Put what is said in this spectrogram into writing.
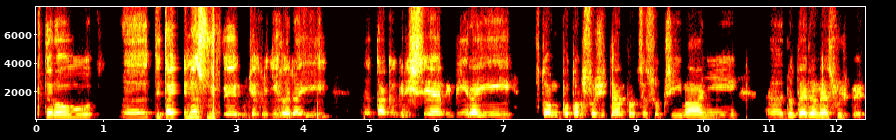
kterou e, ty tajné služby u těch lidí hledají, tak když si je vybírají v tom potom složitém procesu přijímání e, do té dané služby.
